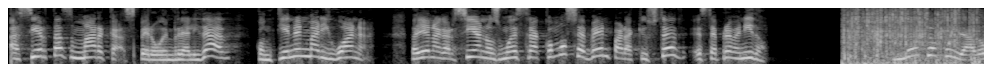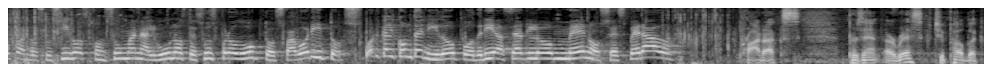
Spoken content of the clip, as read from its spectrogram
a ciertas marcas, pero en realidad contienen marihuana. Dayana García nos muestra cómo se ven para que usted esté prevenido. Mucho cuidado cuando sus hijos consuman algunos de sus productos favoritos, porque el contenido podría ser lo menos esperado. Products present a risk to public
